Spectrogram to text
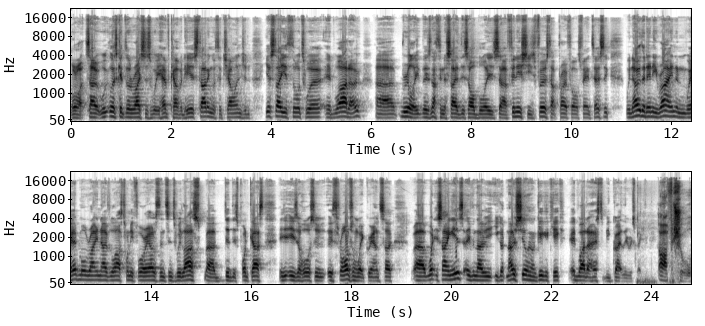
All right, so let's get to the races we have covered here, starting with the challenge. And yesterday, your thoughts were Eduardo. Uh, really, there's nothing to say. This old boy's uh, finished. His first up profile is fantastic. We know that any rain, and we had more rain over the last 24 hours than since we last uh, did this podcast. He's a horse who, who thrives on wet ground. So, uh, what you're saying is, even though you got no ceiling on Giga Kick, Eduardo has to be greatly respected. Oh, for sure.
